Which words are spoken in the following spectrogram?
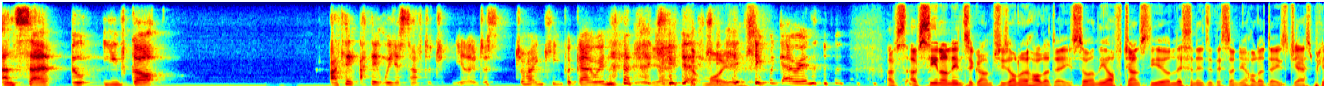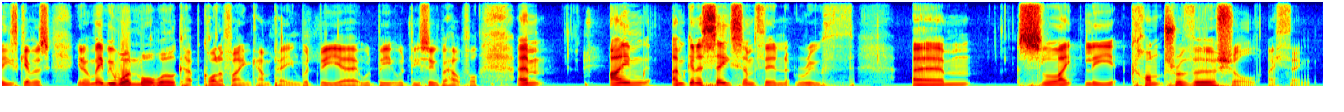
and so you've got I think I think we just have to you know just try and keep her going. Yeah, more years. keep her going. I've, I've seen on Instagram she's on her holidays. So on the off chance that you're listening to this on your holidays, Jess, please give us you know maybe one more World Cup qualifying campaign would be uh, would be would be super helpful. Um, I'm I'm going to say something, Ruth, um, slightly controversial. I think.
